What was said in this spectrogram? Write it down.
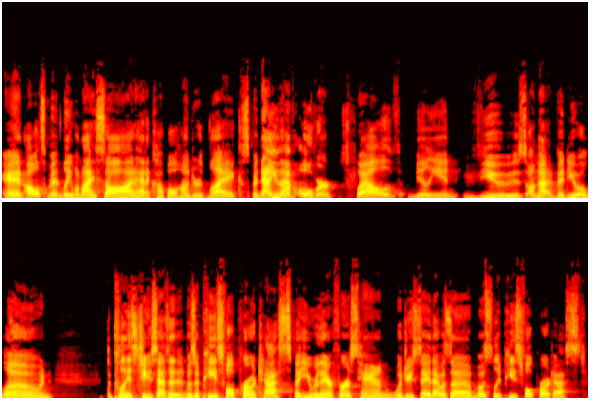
and ultimately, when I saw it, it had a couple hundred likes. But now you have over 12 million views on that video alone. The police chief says it was a peaceful protest, but you were there firsthand. Would you say that was a mostly peaceful protest?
